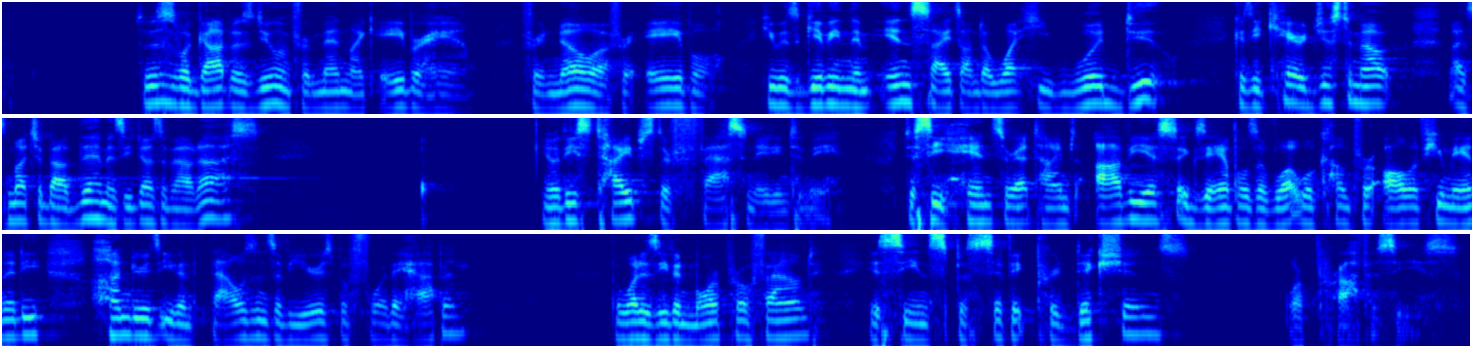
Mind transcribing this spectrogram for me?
So, this is what God was doing for men like Abraham, for Noah, for Abel. He was giving them insights onto what he would do because he cared just about as much about them as he does about us. You know, these types, they're fascinating to me to see hints or at times obvious examples of what will come for all of humanity, hundreds, even thousands of years before they happen. But what is even more profound is seeing specific predictions or prophecies.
